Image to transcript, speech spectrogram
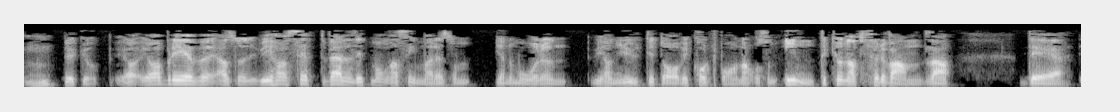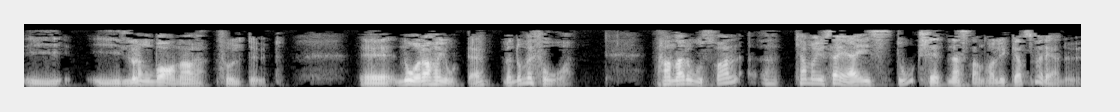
mm. dök upp. Jag, jag blev, alltså vi har sett väldigt många simmare som genom åren vi har njutit av i kortbana och som inte kunnat förvandla det i, i lång bana fullt ut. Eh, några har gjort det, men de är få. Hanna Rosvall kan man ju säga i stort sett nästan har lyckats med det nu.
